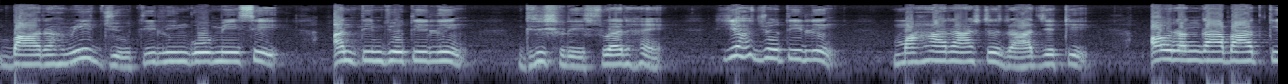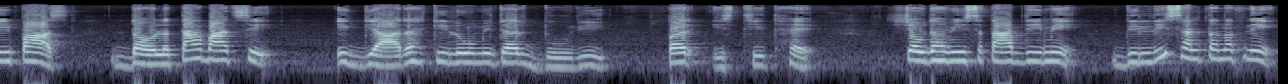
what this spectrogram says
बारहवें ज्योतिर्लिंगों में से अंतिम ज्योतिर्लिंग घृष्णेश्वर है। यह ज्योतिर्लिंग महाराष्ट्र राज्य के औरंगाबाद के पास दौलताबाद से 11 किलोमीटर दूरी पर स्थित है। चौदहवीं शताब्दी में दिल्ली सल्तनत ने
